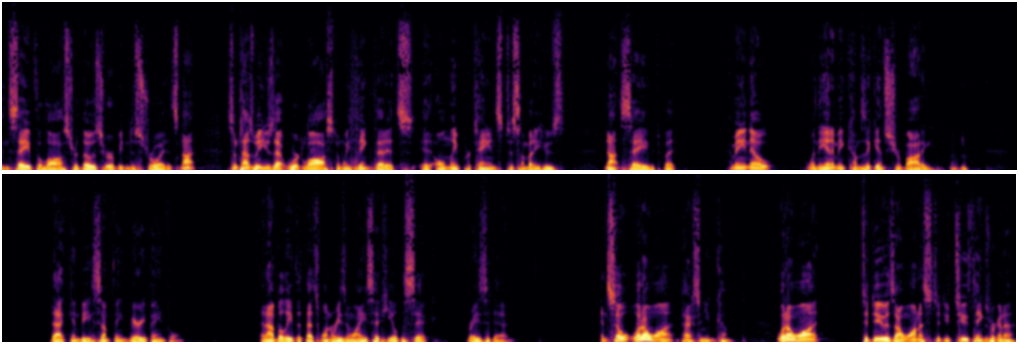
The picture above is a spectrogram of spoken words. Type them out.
and save the lost or those who are being destroyed. It's not sometimes we use that word lost and we think that it's it only pertains to somebody who's not saved, but how many know when the enemy comes against your body that can be something very painful. And I believe that that's one reason why he said heal the sick, raise the dead. And so what I want, Paxton, you can come. What I want to do is I want us to do two things. We're gonna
